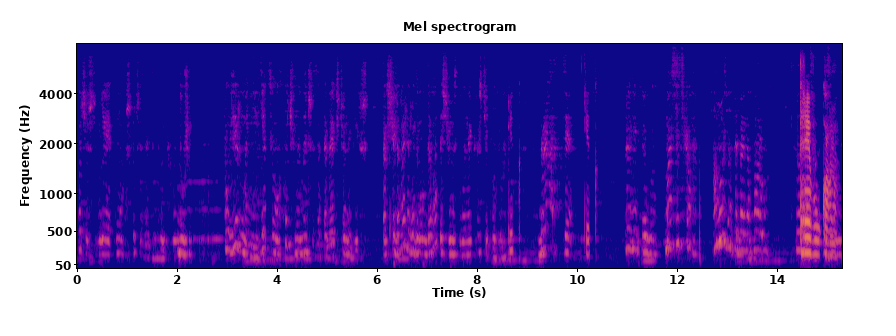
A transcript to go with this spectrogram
хочеш, щоб я якомога швидше звідси поїхала. Дуже. Повір мені, я цього хочу не менше за тебе, якщо не більше. Так що давай не будемо вдавати, що ми з тобою найкращі подруги. Тік, Здрасте. тік. Привіт, Люба. Масечка, а можна тебе на пару? Пожалуйста.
